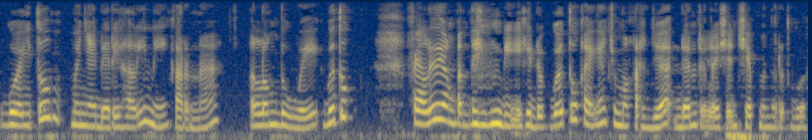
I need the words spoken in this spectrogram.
gue itu menyadari hal ini karena along the way, gue tuh value yang penting di hidup gue tuh kayaknya cuma kerja dan relationship menurut gue.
